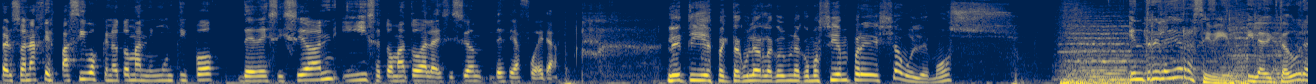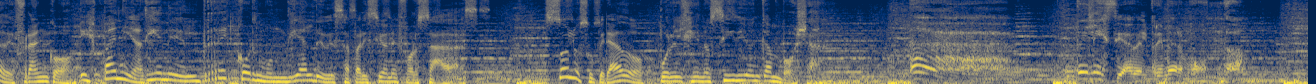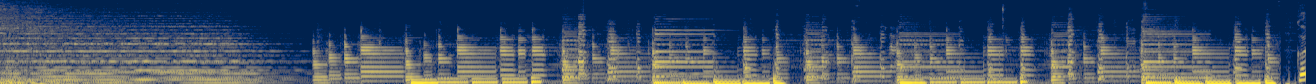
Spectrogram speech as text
personajes pasivos que no toman ningún tipo de decisión y se toma toda la decisión desde afuera. Leti, espectacular la columna como siempre. Ya volvemos. Entre la guerra civil y la dictadura de Franco, España tiene el récord mundial de desapariciones forzadas, solo superado por el genocidio en Camboya. Ah, delicias del primer mundo. Con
